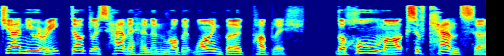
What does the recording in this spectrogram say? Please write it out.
January, Douglas Hanahan and Robert Weinberg publish the Hallmarks of Cancer.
